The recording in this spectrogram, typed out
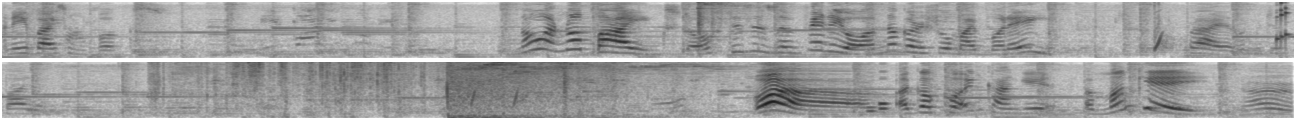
I need to buy some books. No, I'm not buying stuff. This is a video. I'm not going to show my money. Right, let me just buy this. I got cotton candy. A monkey! No.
